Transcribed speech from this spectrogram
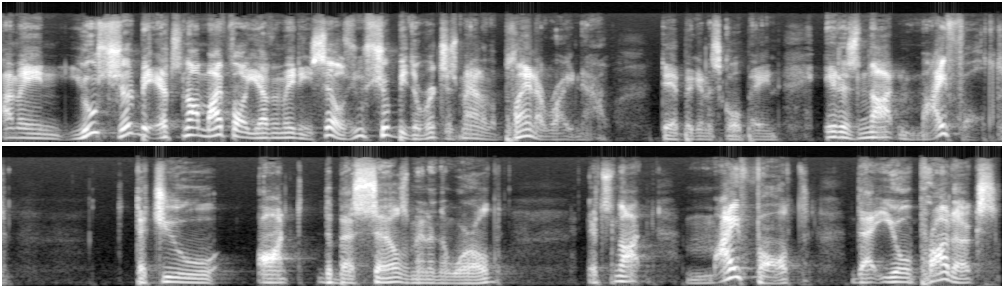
I mean, you should be. It's not my fault you haven't made any sales. You should be the richest man on the planet right now, Dare Big and pain. It is not my fault that you aren't the best salesman in the world. It's not my fault that your products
